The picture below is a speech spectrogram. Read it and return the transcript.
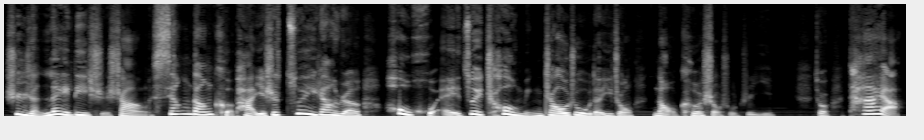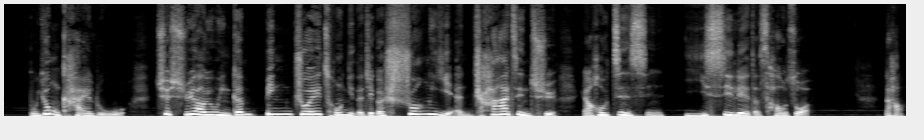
是人类历史上相当可怕，也是最让人后悔、最臭名昭著的一种脑科手术之一。就是它呀，不用开颅，却需要用一根冰锥从你的这个双眼插进去，然后进行一系列的操作。那好，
